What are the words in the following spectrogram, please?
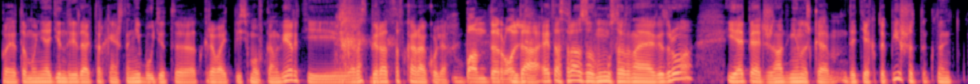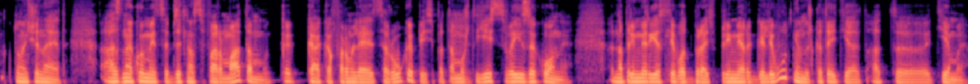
Поэтому ни один редактор, конечно, не будет э, открывать письмо в конверте и разбираться в каракулях. Бандероль. Да, это сразу в мусорное ведро. И опять же, надо немножко для тех, кто пишет, кто, кто начинает, ознакомиться обязательно с форматом, как, как оформляется рукопись, потому что есть свои законы. Например, если вот брать в пример Голливуд, немножко отойти от, от э, темы,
